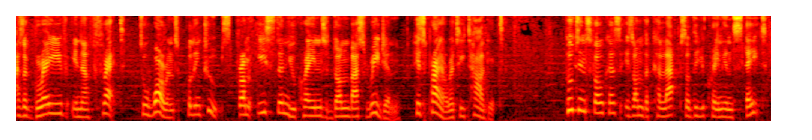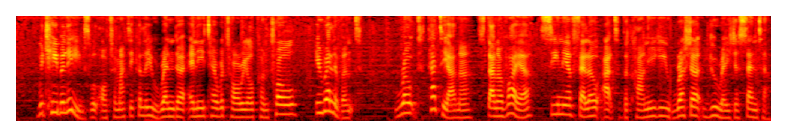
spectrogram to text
as a grave enough threat to warrant pulling troops from eastern Ukraine's Donbas region, his priority target. Putin's focus is on the collapse of the Ukrainian state which he believes will automatically render any territorial control irrelevant, wrote Tatiana Stanovaya, senior fellow at the Carnegie Russia Eurasia Center.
